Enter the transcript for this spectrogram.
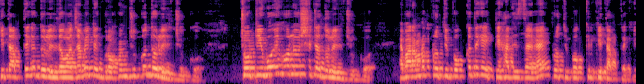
কিতাব থেকে দলিল দেওয়া যাবে এটা গ্রহণযোগ্য দলিলযোগ্য। চটি বই হলেও সেটা দলিলযোগ্য। এবার আমরা প্রতিপক্ষ থেকে একটি হাদিস জায়গায় প্রতিপক্ষের কিতাব থেকে।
